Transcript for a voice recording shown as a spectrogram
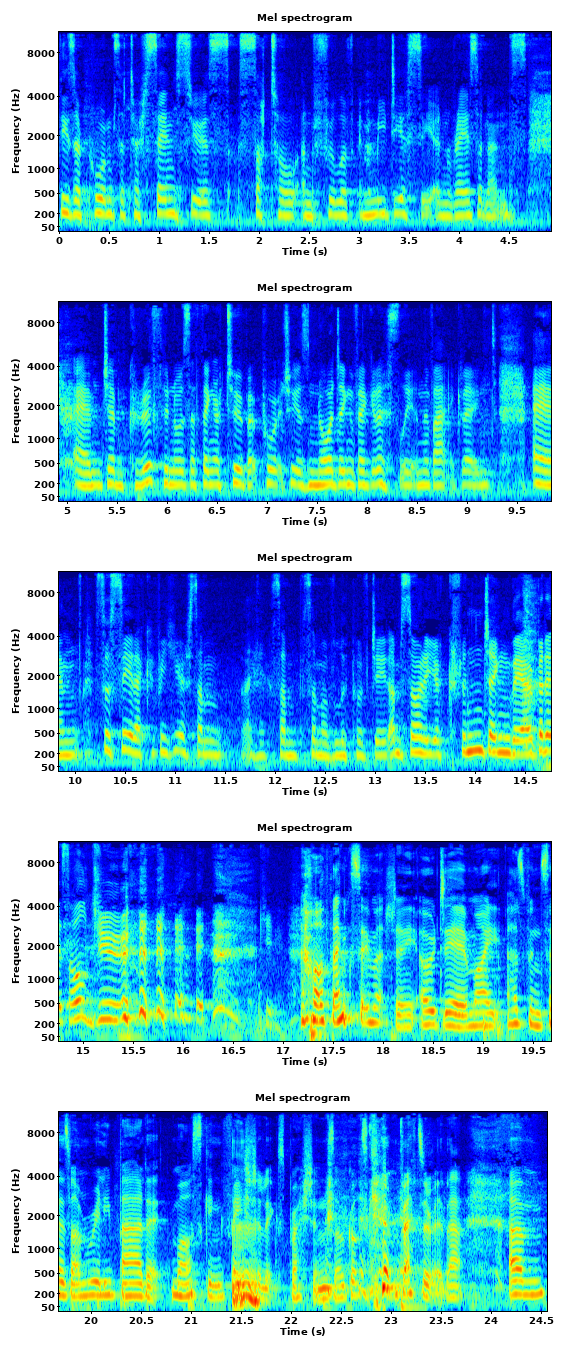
These are poems that are sensuous, subtle, and full of immediacy and resonance. Um, Jim Carruth, who knows a thing or two about poetry, is nodding vigorously in the background. Um, so, Sarah, could we hear some, uh, some, some of Loop of Jade? I'm sorry, you're cringing there, but it's all due. Thank you. Oh, thanks so much, Jenny. Oh dear, my husband says I'm really bad at masking facial expressions. I've got to get better at that. Um,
